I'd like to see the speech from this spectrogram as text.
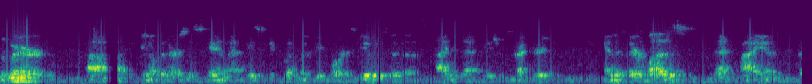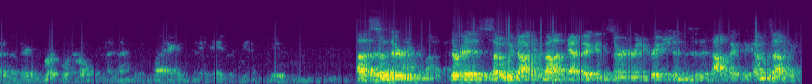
Mm-hmm. where, uh, you know, the nurses scan that piece of equipment before it's used and it's tied to that patient's record? And if there was that tie-in, then if there's a work order open, then that would flag and say, hey, this can't be used. Uh, so there, there is, so we talked about Epic and Cerner integrations is a topic that comes up.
